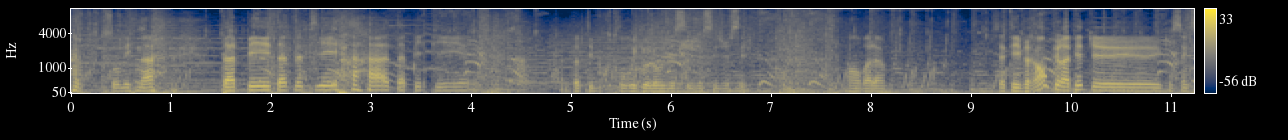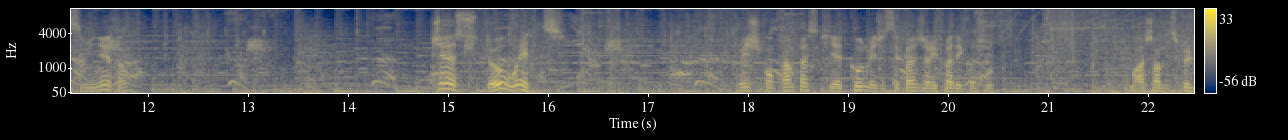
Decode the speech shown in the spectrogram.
sur les nerfs. Taper, tape le pied, haha, taper le pied. Peut beaucoup trop rigolo, je sais, je sais, je sais. Bon, voilà. C'était vraiment plus rapide que, que 5-6 minutes, hein. Just do it! Oui, je comprends pas ce qui est cool, mais je sais pas, j'arrive pas à décrocher. Bon, je sais un petit peu le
